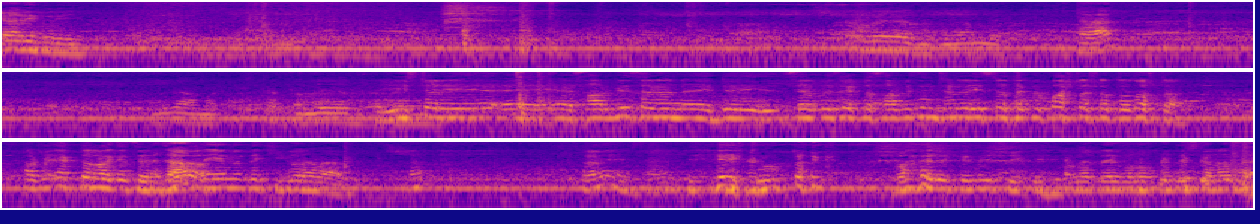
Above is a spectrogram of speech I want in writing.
কারিগরি। হ্যাঁ? সার্ভিস সার্ভিস একটা সার্ভিসিং সেন্টার স্টার থাকবে পাঁচটা সাতটা দশটা। আপনি একটা রাখেছে। আচ্ছা আপনি এমনিতে কি করেন আর? আমি? টুকটাক বাইরে কিনে শিখি। এমনিতে কোনো প্রতিষ্ঠান আছে?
